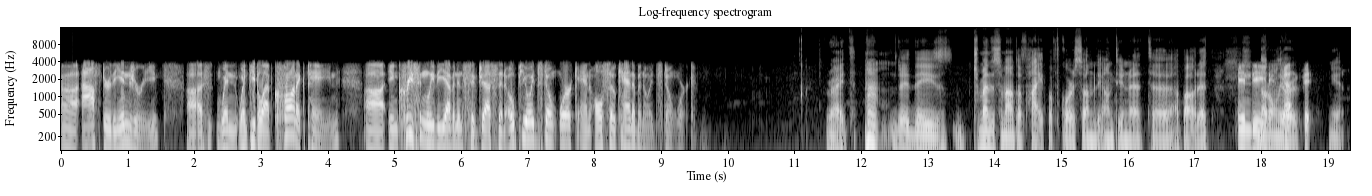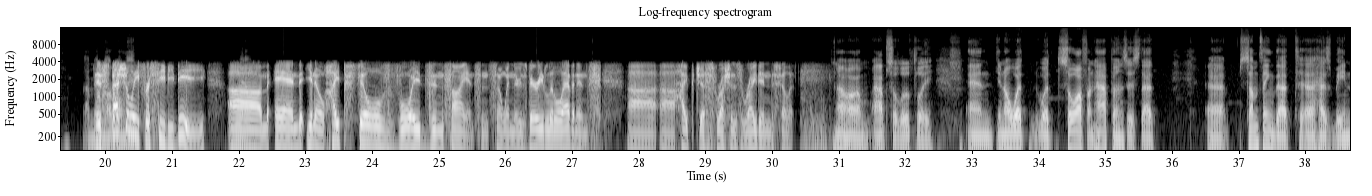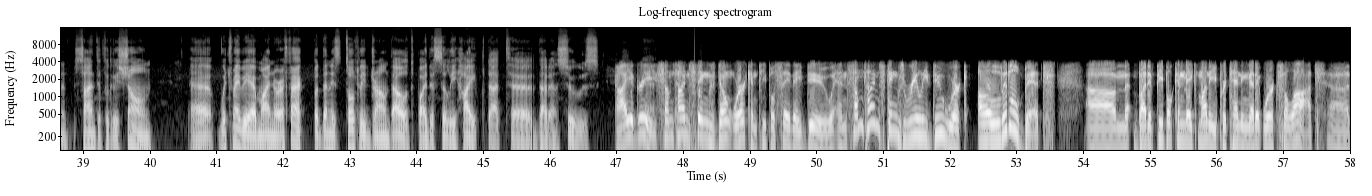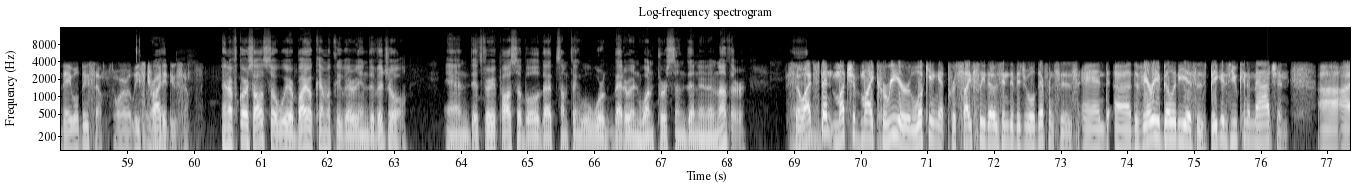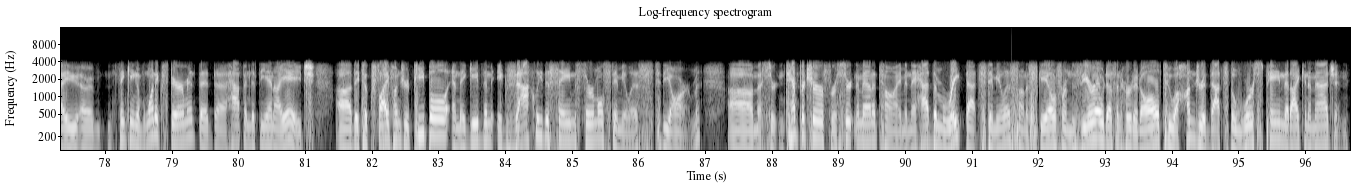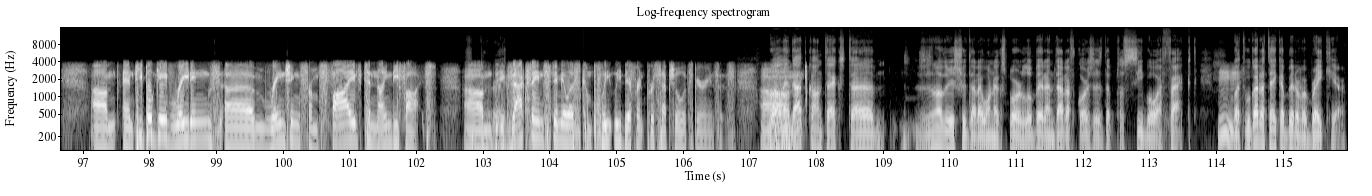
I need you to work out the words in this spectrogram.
uh, after the injury, uh, when when people have chronic pain, uh, increasingly the evidence suggests that opioids don't work and also cannabinoids don't work. Right. There's tremendous amount of hype, of course, on the on the internet uh, about it. Indeed. Not only are it, yeah. I mean, especially only... for CBD, um, yeah. and you know, hype fills voids in science, and so when there's very little evidence, uh, uh, hype just rushes right in to fill it. Oh, um, absolutely. And you know what? What so often happens is that uh, something that uh, has been scientifically shown, uh, which may be a minor effect, but then is totally drowned out by the silly hype that uh, that ensues. I agree. Sometimes things don't work and people say they do, and sometimes things really do work a little bit. Um, but if people can make money pretending that it works a lot, uh, they will do so, or at least try right. to do so. And of course, also, we're biochemically very individual. And it's very possible that something will work better in one person than in another. So I've spent much of my career looking at precisely those individual differences, and uh, the variability is as big as you can imagine. Uh, I am uh, thinking of one experiment that uh, happened at the NIH. Uh, they took 500 people and they gave them exactly the same thermal stimulus to the arm, um, a certain temperature for a certain amount of time, and they had them rate that stimulus on a scale from zero, doesn't hurt at all, to 100, that's the worst pain that I can imagine. Um, and people gave ratings ratings um, ranging from 5 to 95. Um. The exact same stimulus, completely different perceptual experiences. Um, well, in um, that context, uh, there's another issue that I want to explore a little bit, and that, of course, is the placebo effect. Hmm. But we've got to take a bit of a break here.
